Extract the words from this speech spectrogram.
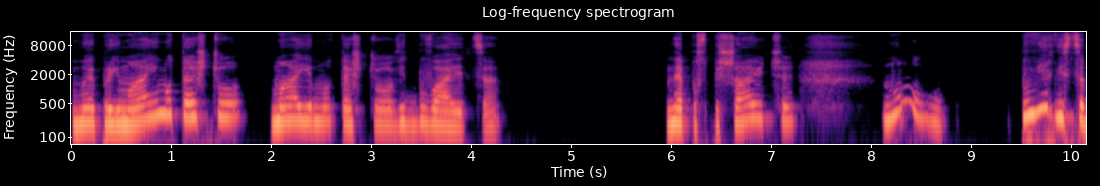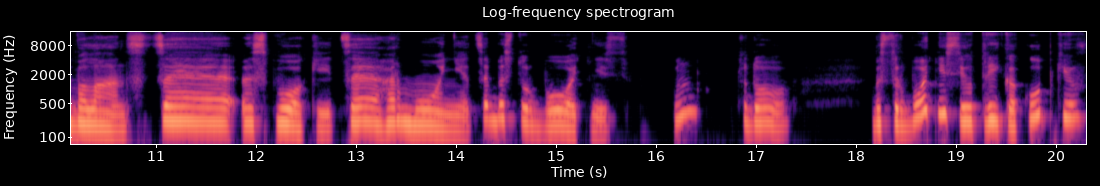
Ми приймаємо те, що маємо, те, що відбувається, не поспішаючи. Ну, помірність це баланс, це е, спокій, це гармонія, це безтурботність. Чудово. Безтурботність і трійка кубків.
